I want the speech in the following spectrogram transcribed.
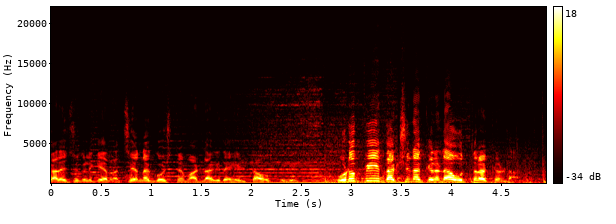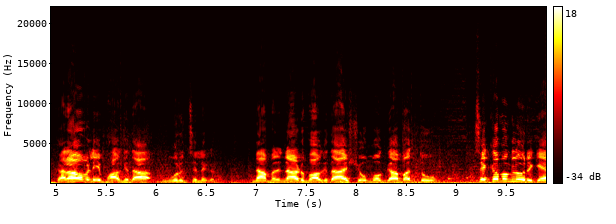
ಕಾಲೇಜುಗಳಿಗೆ ರಜೆಯನ್ನು ಘೋಷಣೆ ಮಾಡಲಾಗಿದೆ ಹೇಳ್ತಾ ಹೋಗ್ತೀವಿ. ಉಡುಪಿ, ದಕ್ಷಿಣ ಕನ್ನಡ, ಉತ್ತರ ಕನ್ನಡ, ಕರಾವಳಿ ಭಾಗದ ಮೂರು ಜಿಲ್ಲೆಗಳು. ನಾ ಮಲೆನಾಡು ಭಾಗದ ಶಿವಮೊಗ್ಗ ಮತ್ತು ಚಿಕ್ಕಮಗಳೂರಿಗೆ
